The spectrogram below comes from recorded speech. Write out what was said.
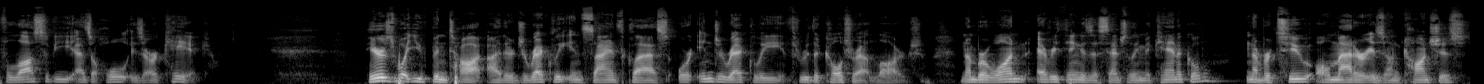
philosophy as a whole is archaic. Here's what you've been taught either directly in science class or indirectly through the culture at large. Number one, everything is essentially mechanical. Number two, all matter is unconscious.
